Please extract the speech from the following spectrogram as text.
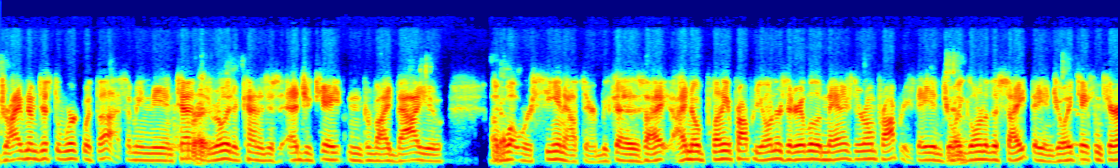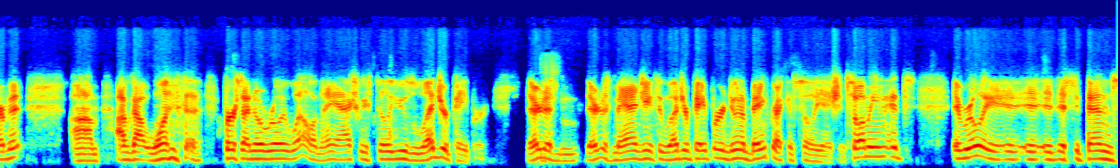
driving them just to work with us. I mean, the intent right. is really to kind of just educate and provide value of yeah. what we're seeing out there because I, I know plenty of property owners that are able to manage their own properties. They enjoy yeah. going to the site. They enjoy taking care of it. Um, I've got one person I know really well, and they actually still use ledger paper. They're just they're just managing through ledger paper and doing a bank reconciliation. So I mean, it's it really it, it just depends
